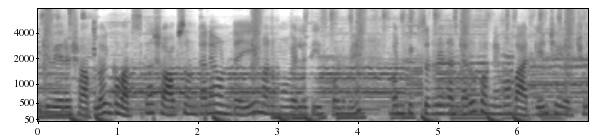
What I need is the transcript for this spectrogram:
ఇది వేరే షాప్లో. ఇంకా వరుసగా షాప్స్ ఉంటూనే ఉంటాయి. మనము వెళ్ళి తీసుకోవడమే. కొన్ని ఫిక్స్డ్ రేట్ అంటారు కొన్ని ఏమో బార్గెన్ చేయొచ్చు.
